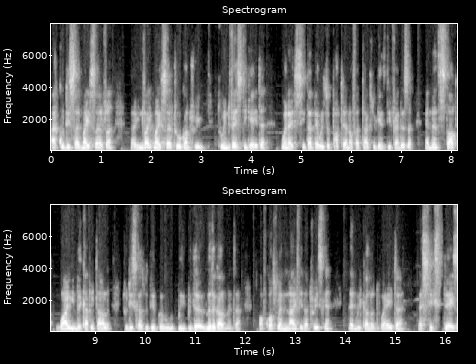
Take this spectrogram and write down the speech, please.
I could decide myself, uh, uh, invite myself to a country to investigate when I see that there is a pattern of attacks against defenders, and then start while in the capital to discuss with the with, the with the government. Of course, when life is at risk, then we cannot wait uh, six days.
